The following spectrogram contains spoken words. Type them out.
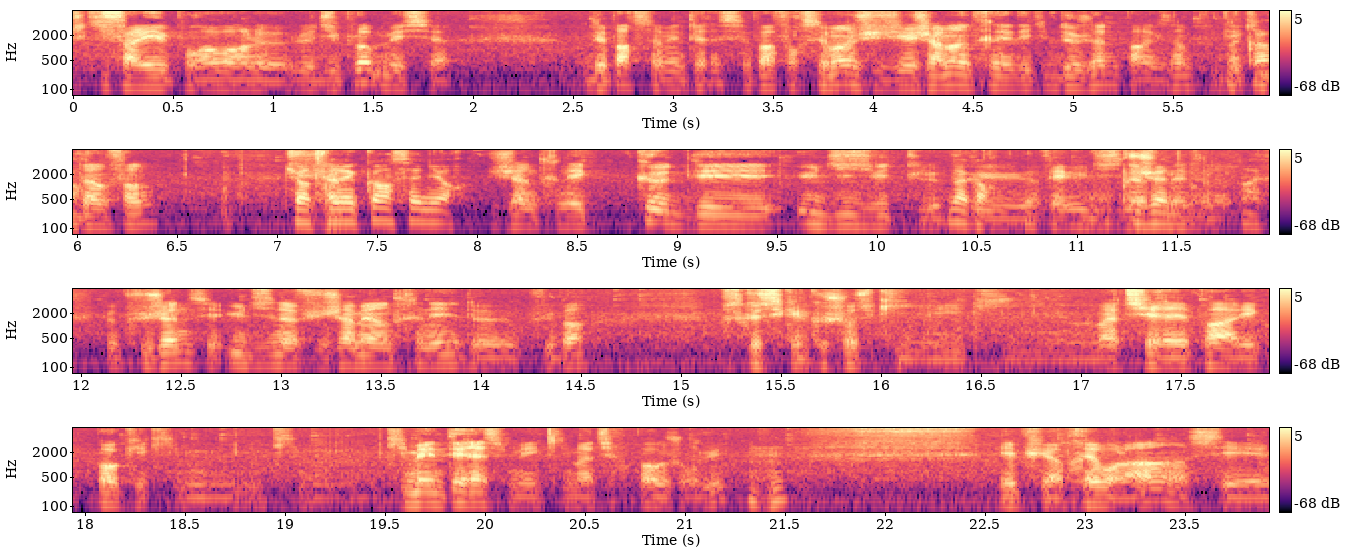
ce qu'il fallait pour avoir le, le diplôme, mais au départ ça ne m'intéressait pas forcément. J'ai jamais entraîné d'équipe de jeunes par exemple, d'équipe d'enfants. Tu entraînais quand senior J'ai entraîné que des U18, le plus, enfin U19 Plus jeune. maintenant. ouais. Le plus jeune c'est U19, j'ai jamais entraîné de plus bas. Parce que c'est quelque chose qui ne m'attirait pas à l'époque et qui m'intéresse mais qui ne m'attire pas aujourd'hui. Mhm. Et puis après voilà, c'est,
